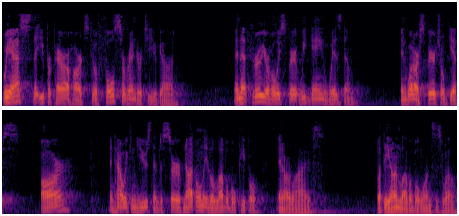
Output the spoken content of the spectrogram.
We ask that you prepare our hearts to a full surrender to you, God. And that through your Holy Spirit we gain wisdom in what our spiritual gifts are and how we can use them to serve not only the lovable people in our lives, but the unlovable ones as well.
